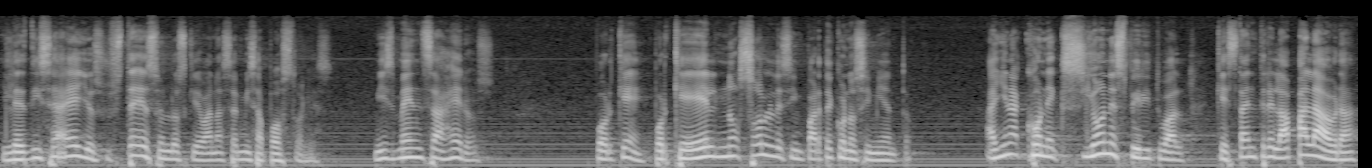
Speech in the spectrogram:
y les dice a ellos, ustedes son los que van a ser mis apóstoles, mis mensajeros. ¿Por qué? Porque Él no solo les imparte conocimiento, hay una conexión espiritual que está entre la palabra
